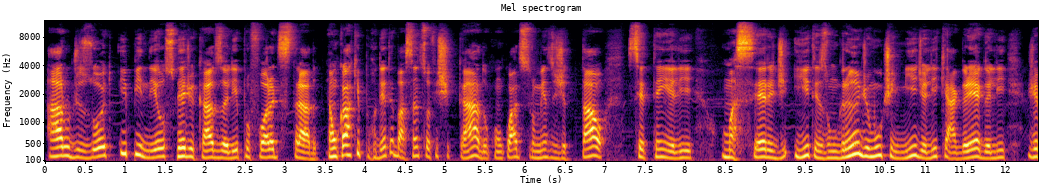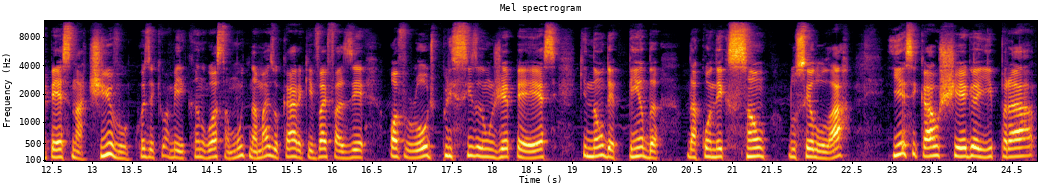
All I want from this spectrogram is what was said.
aro 18 e pneus dedicados ali para fora de estrada. É um carro que por dentro é bastante sofisticado, com quatro instrumentos digital, você tem ali uma série de itens, um grande multimídia ali que agrega ali GPS nativo, coisa que o americano gosta muito, ainda mais o cara que vai fazer off-road precisa de um GPS que não dependa da conexão do celular. E esse carro chega aí para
